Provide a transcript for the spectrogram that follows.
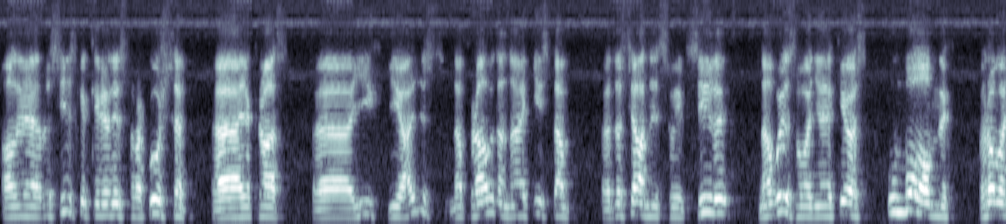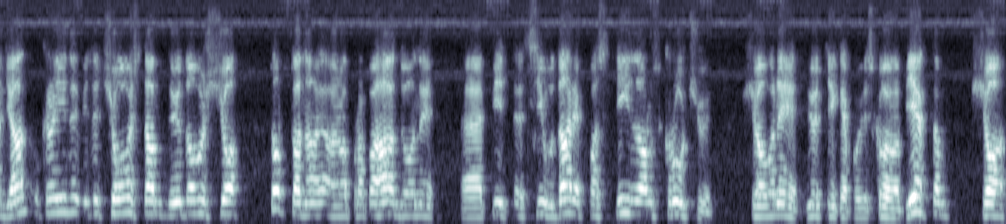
але російське керівництво це е, якраз е, їх діяльність направлена на якісь там досягнення своїх цілей, на визволення якихось умовних громадян України від чогось там невідомо що. Тобто на пропаганду вони е, під ці удари постійно розкручують, що вони б'ють тільки по військовим об'єктам, що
